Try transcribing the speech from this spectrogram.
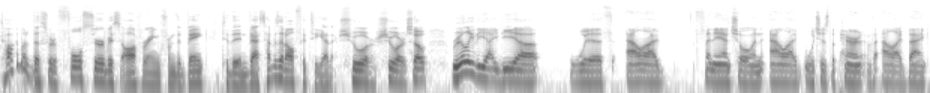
Talk about the sort of full service offering from the bank to the invest. How does that all fit together? Sure, sure. So really, the idea with Ally Financial and Ally, which is the parent of Ally Bank,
